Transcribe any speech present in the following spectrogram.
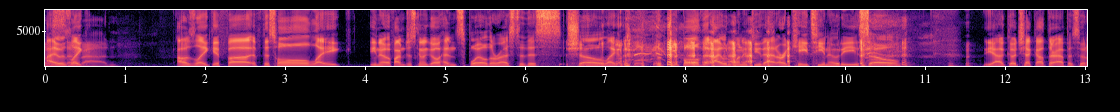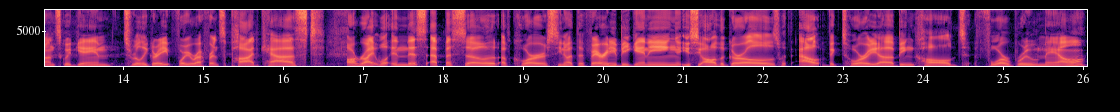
was I was so like- bad. I was like, if uh, if this whole like you know, if I'm just gonna go ahead and spoil the rest of this show, like the people that I would want to do that are KT and OT. So yeah, go check out their episode on Squid Game. It's really great for your reference podcast. All right. Well, in this episode, of course, you know, at the very beginning, you see all the girls without Victoria being called for room mail.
